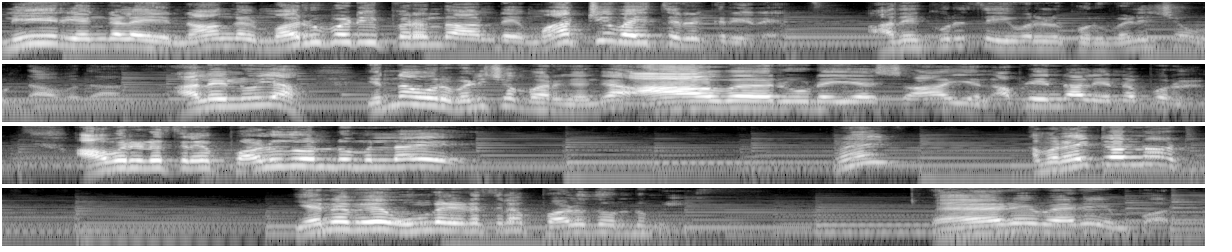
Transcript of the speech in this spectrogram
நீர் எங்களை நாங்கள் மறுபடி பிறந்த ஆண்டை மாற்றி வைத்திருக்கிறீரே. அதை குறித்து இவர்களுக்கு ஒரு வெளிச்சம் உண்டாவதா? அலை லூயா என்ன ஒரு வெளிச்சம் பாருங்க அவருடைய சாயல். அப்படி என்றால் என்ன பொருள்? அவரிடத்திலே பழுதொன்றும் இல்லை ரைட் ரைட் ஆர் நாட் எனவே உங்களிடத்துல பழுதொன்றும் இல்லை வெரி வெரி இம்பார்ட்டன்ட்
